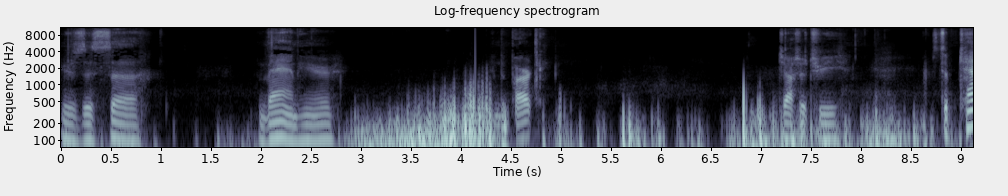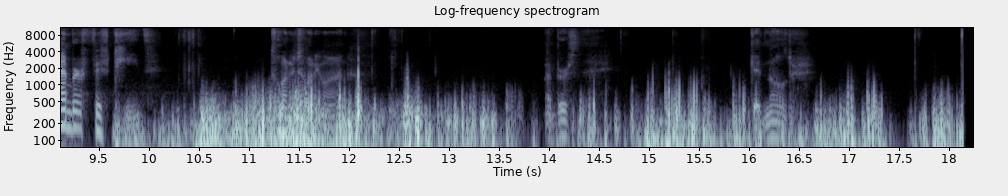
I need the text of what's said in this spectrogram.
Here's this uh, van here in the park. Joshua Tree. September 15th, 2021. My birthday. Getting older.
